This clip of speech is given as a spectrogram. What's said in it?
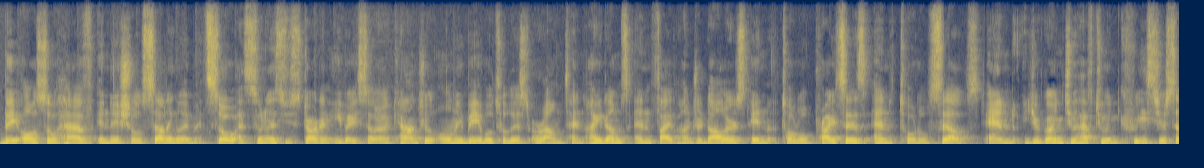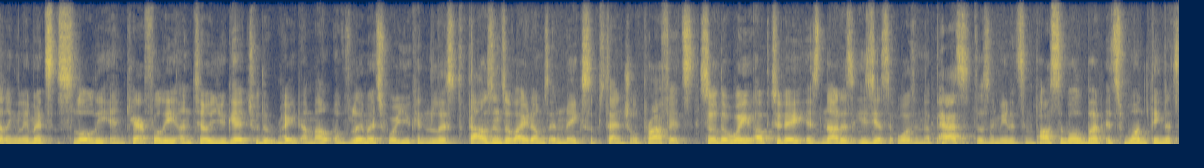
they also have initial selling limits. So as soon as you start an eBay seller account, you'll only be able to list around 10 items and $500 in total prices and total sales. And you're going to have to increase your selling limits slowly and carefully until you get to the right amount of limits where you can list thousands of items and make substantial profits. So the way up today is not as easy as it was in the past. Doesn't mean it's impossible, but it's one thing that's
